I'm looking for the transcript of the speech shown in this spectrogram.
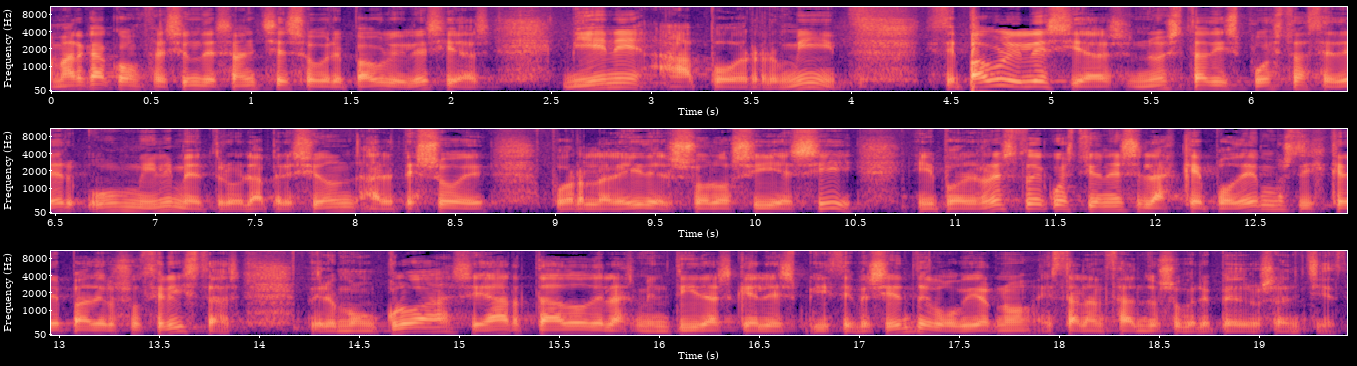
Marca confesión de Sánchez sobre Pablo Iglesias viene a por mí. Dice, Pablo Iglesias no está dispuesto a ceder un milímetro la presión al PSOE por la ley del solo sí es sí, ni por el resto de cuestiones en las que Podemos discrepa de los socialistas. Pero Moncloa se ha hartado de las mentiras que el vicepresidente del gobierno está lanzando sobre Pedro Sánchez.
